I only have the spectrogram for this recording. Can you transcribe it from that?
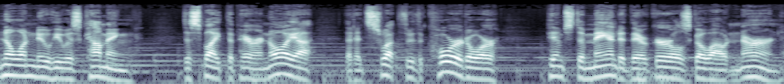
No one knew he was coming. Despite the paranoia that had swept through the corridor, pimps demanded their girls go out and earn.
